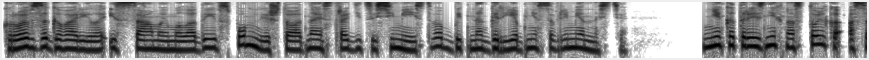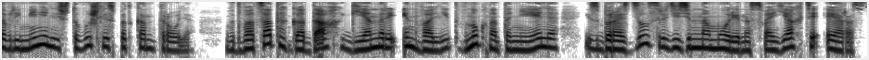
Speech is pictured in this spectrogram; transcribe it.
Кровь заговорила, и самые молодые вспомнили, что одна из традиций семейства — быть на гребне современности. Некоторые из них настолько осовременились, что вышли из-под контроля. В 20-х годах Генри, инвалид, внук Натаниэля, избороздил Средиземноморье на своей яхте «Эрос»,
